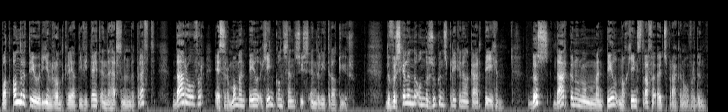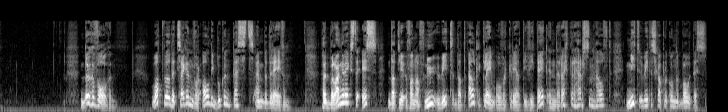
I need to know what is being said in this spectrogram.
Wat andere theorieën rond creativiteit in de hersenen betreft, daarover is er momenteel geen consensus in de literatuur. De verschillende onderzoeken spreken elkaar tegen. Dus daar kunnen we momenteel nog geen straffe uitspraken over doen. De gevolgen. Wat wil dit zeggen voor al die boekentests en bedrijven? Het belangrijkste is dat je vanaf nu weet dat elke claim over creativiteit in de rechterhersenhelft niet wetenschappelijk onderbouwd is.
